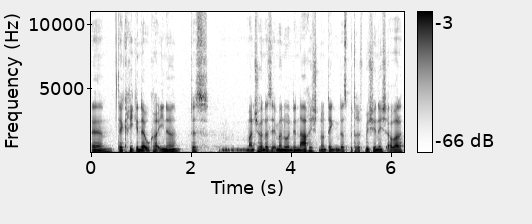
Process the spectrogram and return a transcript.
ähm, der Krieg in der Ukraine. Das, manche hören das ja immer nur in den Nachrichten und denken, das betrifft mich hier nicht, aber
